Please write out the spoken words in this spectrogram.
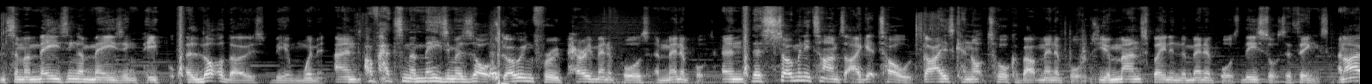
and some amazing, amazing people. A lot of those being women. And I've had some amazing results going through perimenopause and menopause. And there's so many times that I get told guys cannot talk about menopause. You're mansplaining the menopause, these sorts of things. And I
